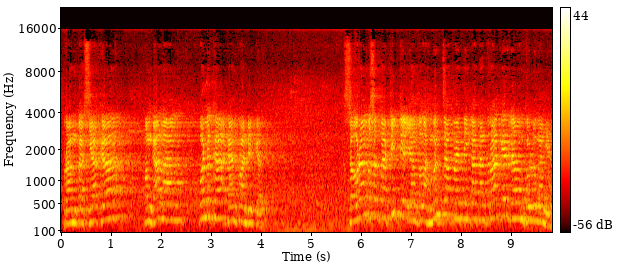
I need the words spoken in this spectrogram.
Pramuka siaga, penggalang, penegak, dan pandega seorang peserta didik yang telah mencapai tingkatan terakhir dalam golongannya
